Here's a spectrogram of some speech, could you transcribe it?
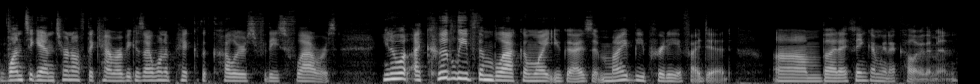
once again turn off the camera because I want to pick the colors for these flowers. You know what? I could leave them black and white, you guys. It might be pretty if I did. Um, but I think I'm going to color them in.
